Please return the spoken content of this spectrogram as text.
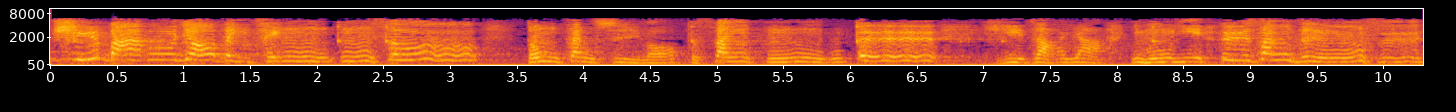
须把我叫被称书，东张西望不生儿。现在呀，我以二生人事，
